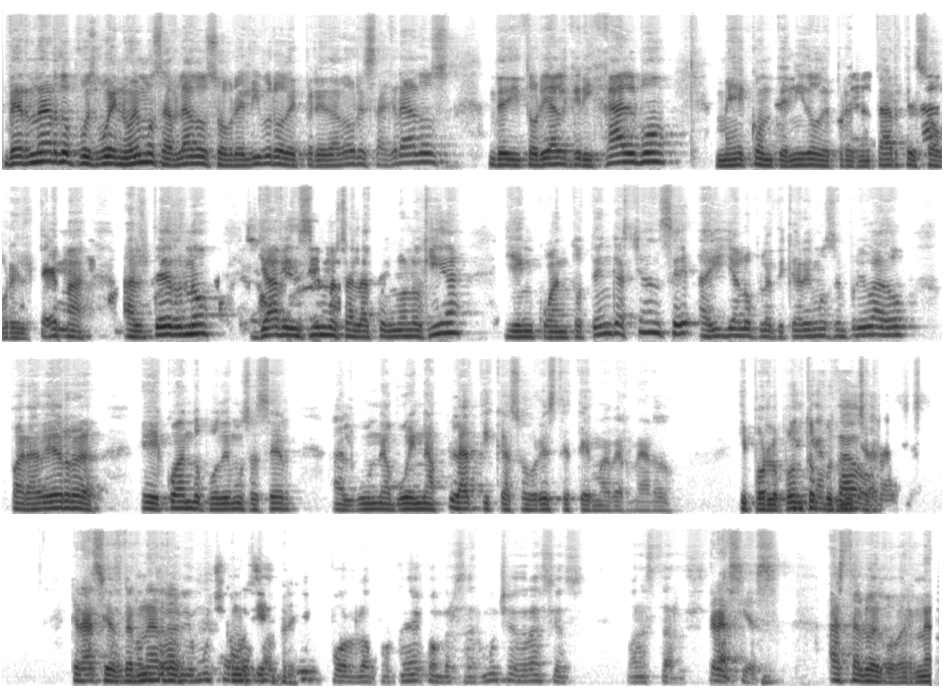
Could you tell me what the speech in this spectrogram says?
Bernardo, pues bueno, hemos hablado sobre el libro Depredadores Sagrados de editorial Grijalbo. Me he contenido de preguntarte sobre el tema alterno. Ya vencimos a la tecnología y en cuanto tengas chance, ahí ya lo platicaremos en privado para ver eh, cuándo podemos hacer alguna buena plática sobre este tema, Bernardo. Y por lo pronto, pues muchas gracias. Gracias, Bernardo. Muchas como gracias siempre. por la oportunidad de conversar. Muchas gracias. Buenas tardes. Gracias. Hasta luego, Bernardo.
